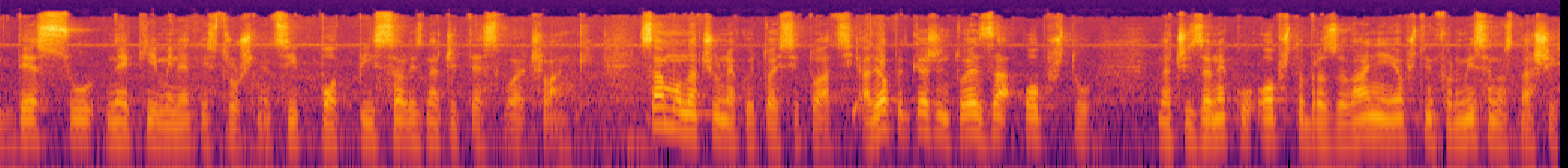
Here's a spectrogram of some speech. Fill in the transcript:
gde su neki eminentni stručnjaci potpisali znači, te svoje članke samo znači, u nekoj toj situaciji. Ali opet kažem, to je za opštu, znači za neku opšte obrazovanje i opštu informisanost naših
